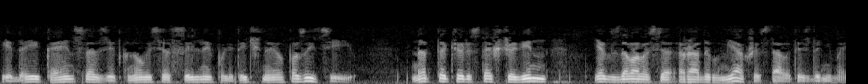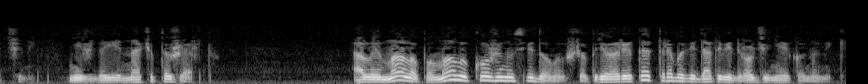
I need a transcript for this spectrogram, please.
Ідеї Кейнса зіткнулися з сильною політичною опозицією, надто через те, що він, як здавалося, радив м'якше ставитись до Німеччини, ніж до її начебто жертв. Але мало помалу кожен усвідомив, що пріоритет треба віддати відродженню економіки.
